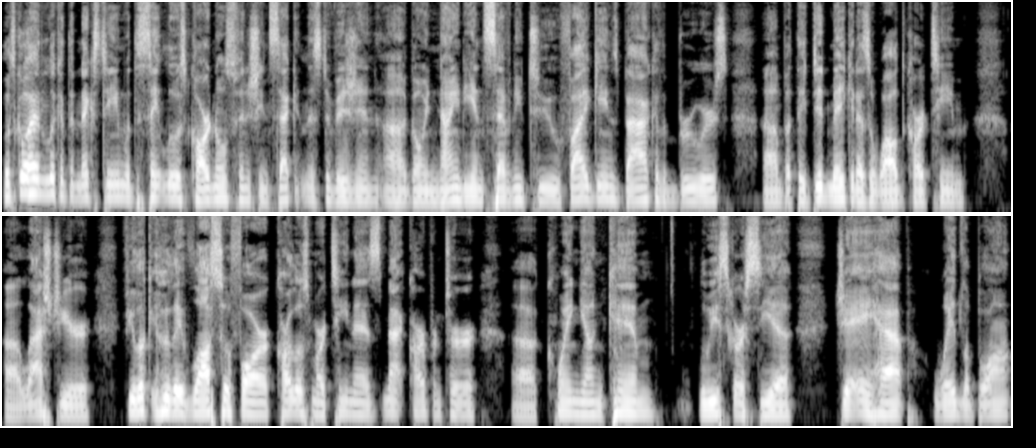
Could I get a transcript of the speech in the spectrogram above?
let's go ahead and look at the next team with the St. Louis Cardinals finishing second in this division, uh, going 90 and 72, five games back of the Brewers, uh, but they did make it as a wild card team uh, last year. If you look at who they've lost so far, Carlos Martinez, Matt Carpenter, uh, Kwang Hyun Kim, Luis Garcia, J.A. Happ, Wade LeBlanc,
